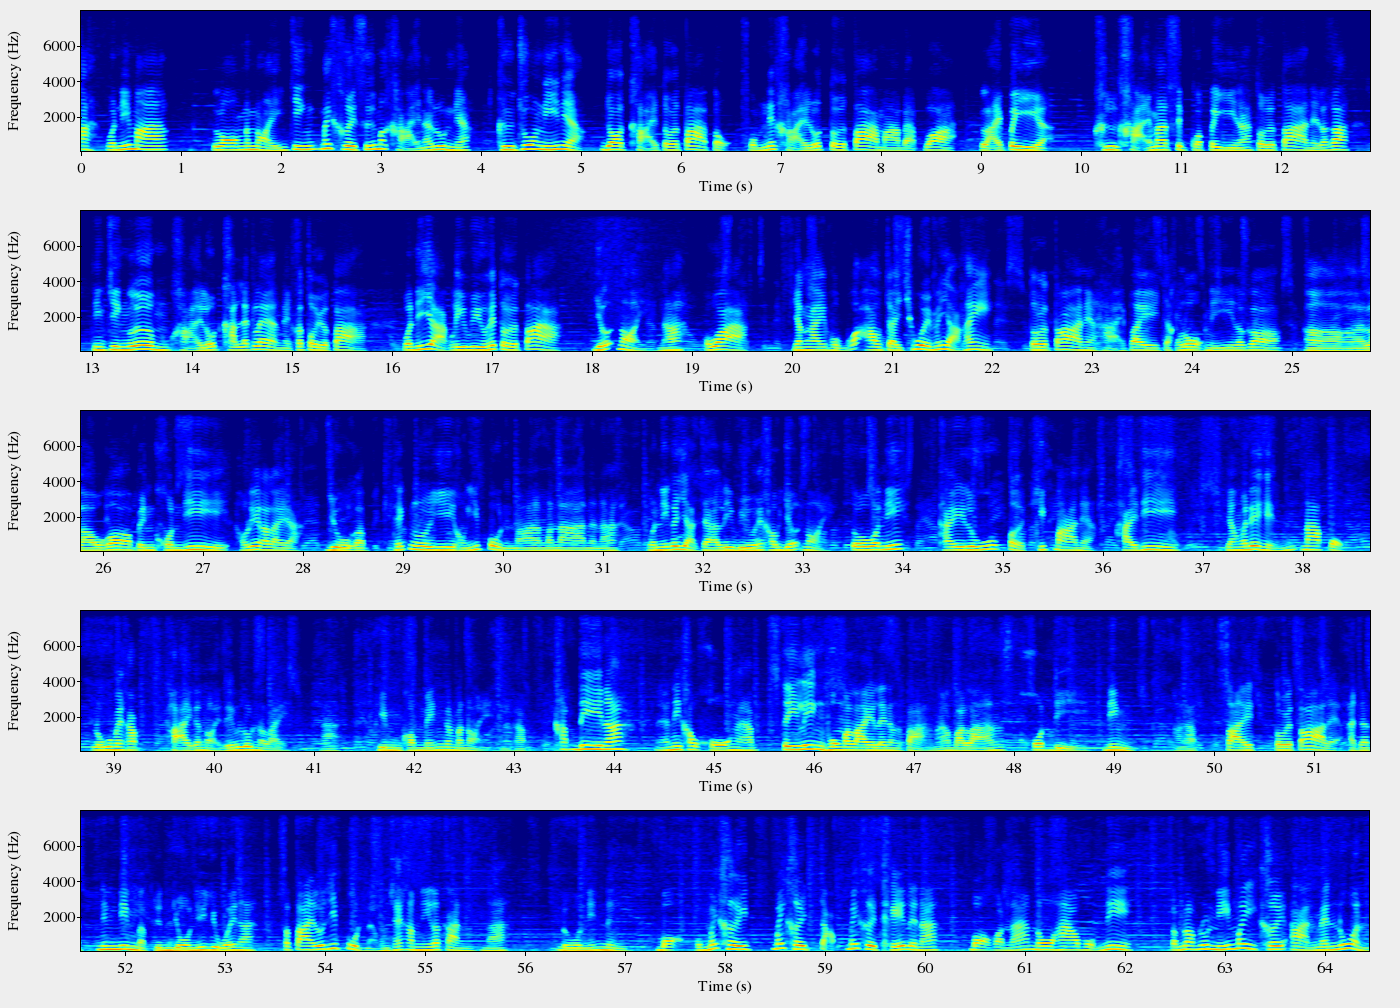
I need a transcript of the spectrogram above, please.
อะวันนี้มาลองกันหน่อยจริงๆ ไม่เคยซื้อมาขายนะรุ่นเนี้ยคือช่วงนี้เนี่ยยอดขายโตโยต้าตก ผมเนี่ยขายรถโตโยต้ามาแบบว่าหลายปีอะคือขายมา 10 กว่าปีนะโตโยต้าเนี่ยแล้วก็จริง ๆ เริ่มขายรถคันแรกๆเนี่ยก็โตโยต้าวันนี้อยากรีวิวให้โตโยต้า เยอะหน่อยนะ เพราะว่ายังไงผมก็เอาใจช่วยไม่อยากให้โตโยต้าเนี่ยหายไปจากโลกนี้แล้วก็เเราก็เป็นคนที่เขาเรียกอะไรอะ อยู่กับเทคโนโลยีของญี่ปุ่นมามานานนะนะ วันนี้ก็อยากจะรีวิวให้เขาเยอะหน่อย ตัววันนี้ใครรู้เปิดคลิปมาเนี่ย ใครที่ยังไม่ได้เห็นหน้าปกรู้ไหมครับ ทายกันหน่อยซิรุ่นอะไร นะพิมพ์คอมเมนต์กันมาหน่อยนะครับขับดีนะอันนี้เข้าโค้งนะครับสตีลิ่งพวงมาลัยอะไรต่างๆนะบาลานซ์โคตรดีนิ่มนะครับสไตล์โตโยต้าแหละอาจจะนิ่มๆ แบบยนโยนๆยุ้ยๆนะ สไตล์รถญี่ปุ่นนะผมใช้คำนี้แล้วกันนะ ดูนิดหนึ่งเบาะผมไม่เคยไม่เคยจับไม่เคยเทสเลยนะ บอกก่อนนะโน้ตฮาวผมนี่สำหรับรุ่นนี้ไม่เคยอ่านแมนนวล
